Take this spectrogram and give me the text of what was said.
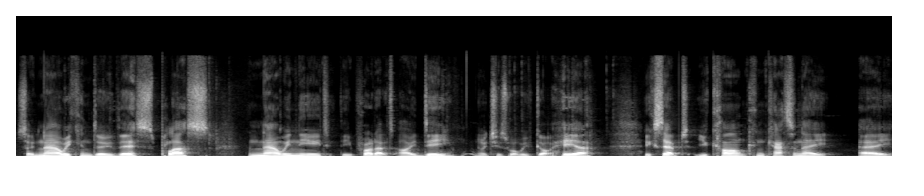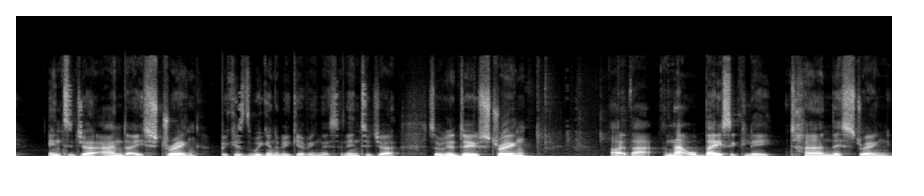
So now we can do this plus and now we need the product ID, which is what we've got here, except you can't concatenate a integer and a string because we're going to be giving this an integer. So we're going to do string like that. And that will basically turn this string,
